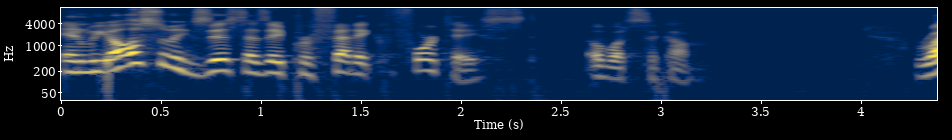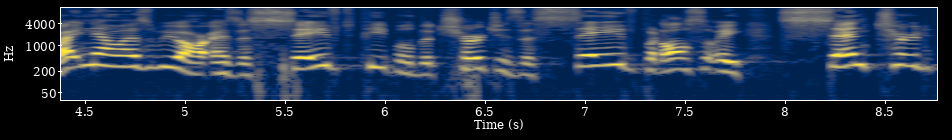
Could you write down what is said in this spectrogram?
And we also exist as a prophetic foretaste of what's to come. Right now, as we are, as a saved people, the church is a saved but also a centered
